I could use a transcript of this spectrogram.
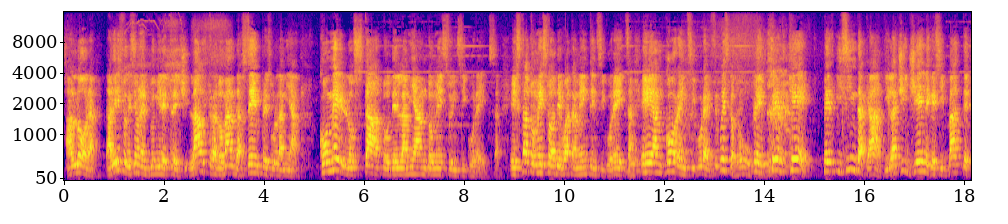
allora adesso che siamo nel 2013, l'altra domanda sempre sull'amianto, Com'è lo stato dell'amianto messo in sicurezza? È stato messo adeguatamente in sicurezza? È ancora in sicurezza? Questo per, perché? per i sindacati, la CGL che si batte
